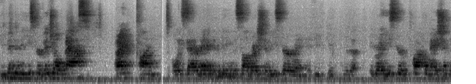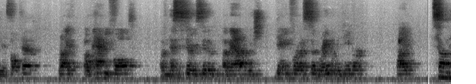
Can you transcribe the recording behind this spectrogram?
you've been to the Easter Vigil Mass, right, on Holy Saturday at the beginning of the celebration of Easter, and if you, you the, the great Easter proclamation, the Exsultet, right, oh, happy fault, necessary sin of, of Adam, which gained for us so great a Redeemer. Right? Some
